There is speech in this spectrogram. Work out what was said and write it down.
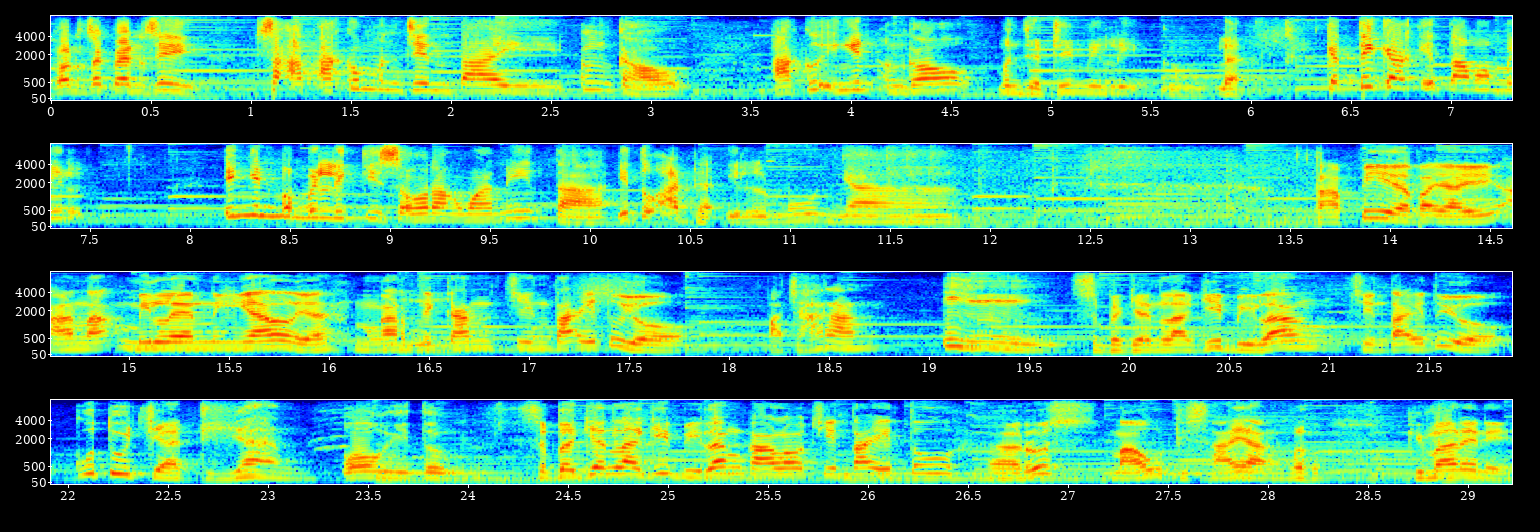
konsekuensi saat aku mencintai engkau aku ingin engkau menjadi milikku lah ketika kita memil ingin memiliki seorang wanita itu ada ilmunya Tapi ya Pak Yai, anak milenial ya mengartikan cinta itu yo pacaran. Hmm. Sebagian lagi bilang cinta itu yo kudu jadian. Oh gitu. Sebagian lagi bilang kalau cinta itu harus mau disayang loh. Gimana nih?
